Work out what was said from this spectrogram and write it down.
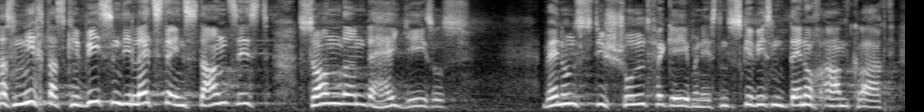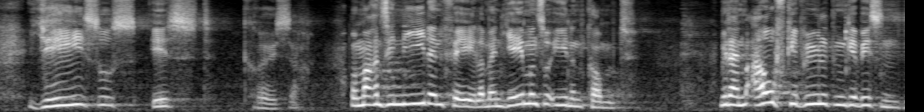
dass nicht das Gewissen die letzte Instanz ist, sondern der Herr Jesus. Wenn uns die Schuld vergeben ist und das Gewissen dennoch anklagt, Jesus ist größer. Und machen Sie nie den Fehler, wenn jemand zu Ihnen kommt mit einem aufgewühlten Gewissen.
